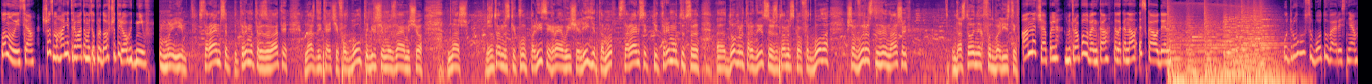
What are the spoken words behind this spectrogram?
Планується, що змагання триватимуть упродовж чотирьох днів. Ми і стараємося підтримати, розвивати наш дитячий футбол. Тим більше ми знаємо, що наш Житомирський клуб Полісі грає в вищій лігі, тому стараємося підтримувати цю е, добру традицію житомирського футболу, щоб виростити наших достойних футболістів. Анна Чепель, Дмитро Половинка, телеканал СК 1 У другу суботу вересня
